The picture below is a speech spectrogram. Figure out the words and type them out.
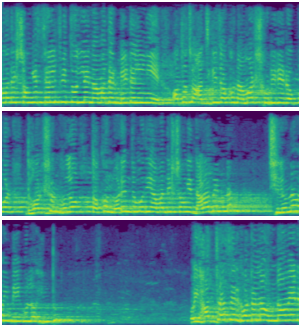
আমাদের সঙ্গে সেলফি তুললেন আমাদের মেডেল নিয়ে, অথচ আজকে যখন আমার শরীরের ওপর ধর্ষণ হলো, তখন নরেন্দ্র মোদী আমাদের সঙ্গে দাঁড়াবেন না? ছিল না ওই মেয়েগুলো হিন্দু? ওই হাতরাসের ঘটনা উন্নাওয়ের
